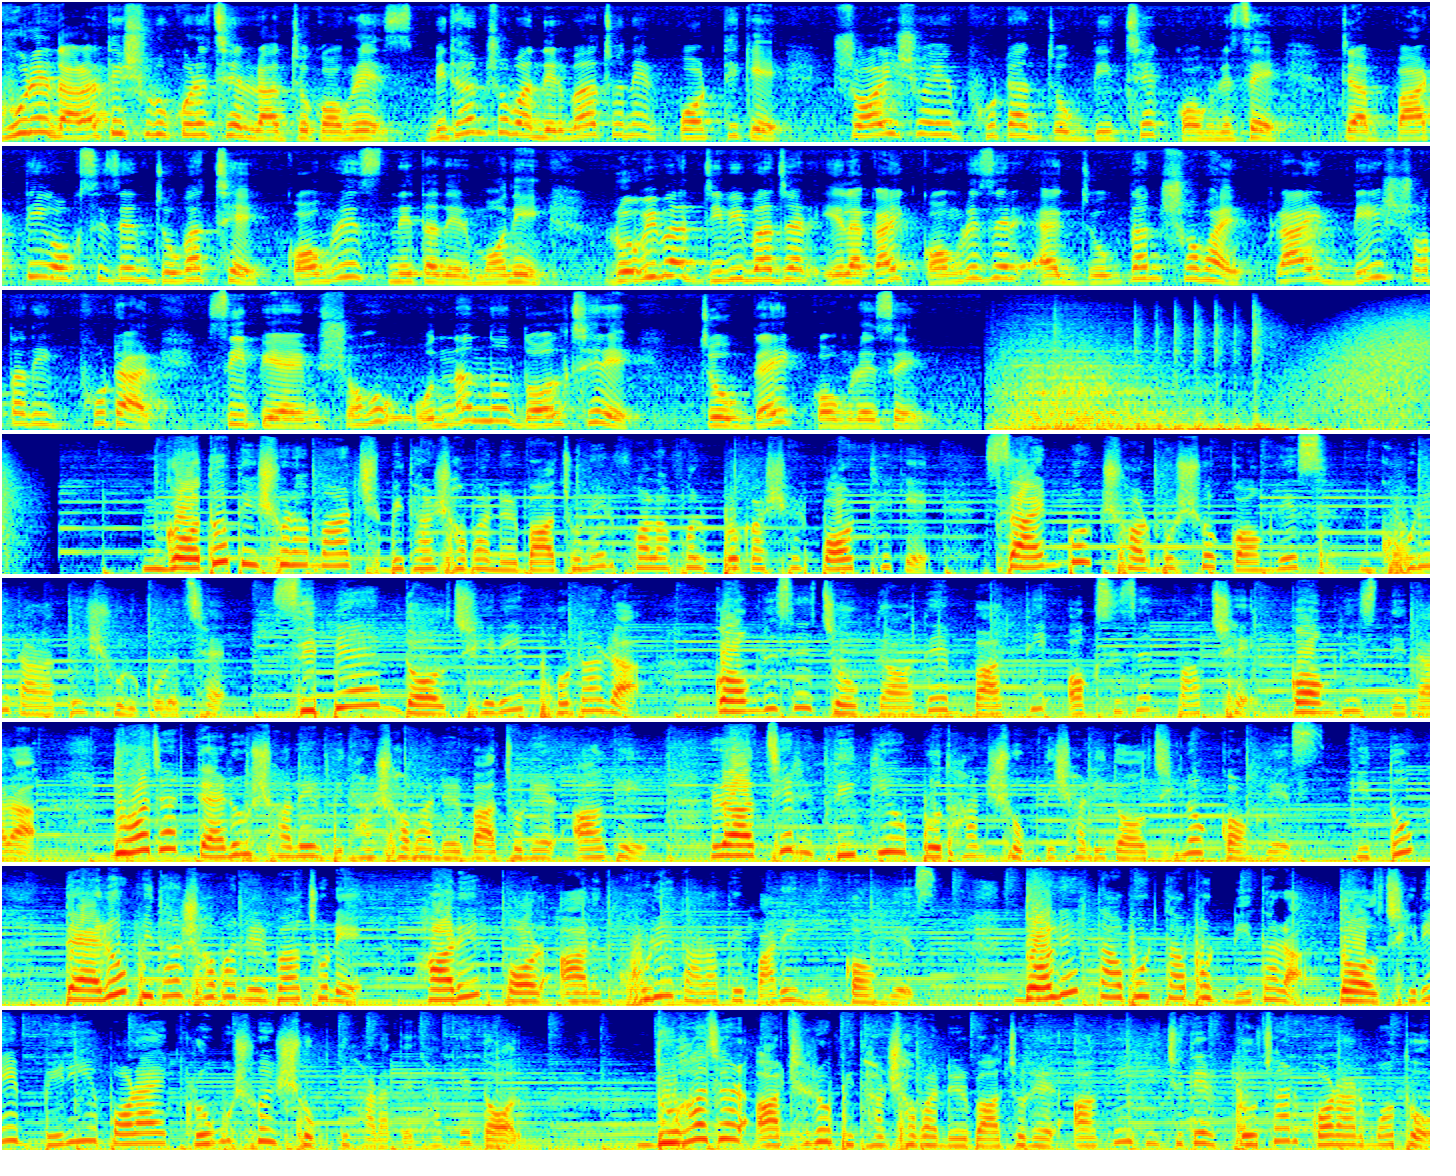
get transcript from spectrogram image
ঘুরে দাঁড়াতে শুরু করেছে রাজ্য কংগ্রেস। বিধানসভা নির্বাচনের পর থেকে শয়ে শয়ে ভোটার যোগ দিচ্ছে কংগ্রেসে, যা বাড়তি অক্সিজেন যোগাচ্ছে কংগ্রেস নেতাদের মনে। রবিবার জিবি বাজার এলাকায় কংগ্রেসের এক যোগদান সভায় প্রায় দেড় শতাধিক ভোটার, সিপিআইএম সহ অন্যান্য দল ছেড়ে যোগ দেয় কংগ্রেসে। গত তেসরা মার্চ বিধানসভা নির্বাচনের ফলাফল প্রকাশের পর থেকে সাইনবোর্ড সর্বস্ব কংগ্রেস ঘুরে দাঁড়াতে শুরু করেছে। সিপিআইএম দল ছেড়ে ভোটাররা কংগ্রেসে যোগ দেওয়াতে বাড়তি অক্সিজেন পাচ্ছে কংগ্রেস নেতারা। দু হাজার তেরো সালের বিধানসভা নির্বাচনের আগে রাজ্যের দ্বিতীয় প্রধান শক্তিশালী দল ছিল কংগ্রেস। কিন্তু তেরো বিধানসভা নির্বাচনে হারের পর আর ঘুরে দাঁড়াতে পারেনি কংগ্রেস। দলের তাবর তাবর নেতারা দল ছেড়ে বেরিয়ে পড়ায় ক্রমশই শক্তি হারাতে থাকে দল। দু বিধানসভা নির্বাচনের আগে নিজেদের প্রচার করার মতো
